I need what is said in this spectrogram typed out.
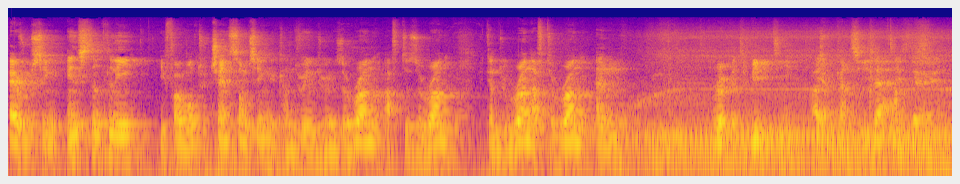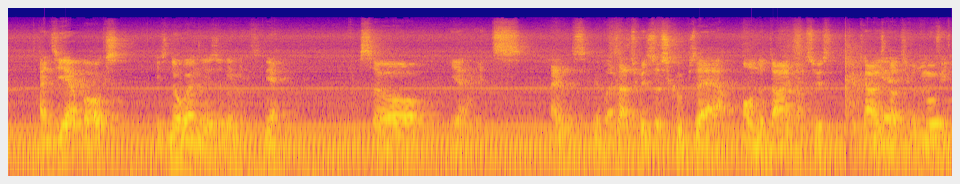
everything instantly. If I want to change something I can do it during the run after the run. You can do run after run and repeatability as Yeah. we can see there- and the airbox is nowhere near the limit. Yeah. so yeah it's and that's with the scoop there on the dyno so the car is Yeah. not even moving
